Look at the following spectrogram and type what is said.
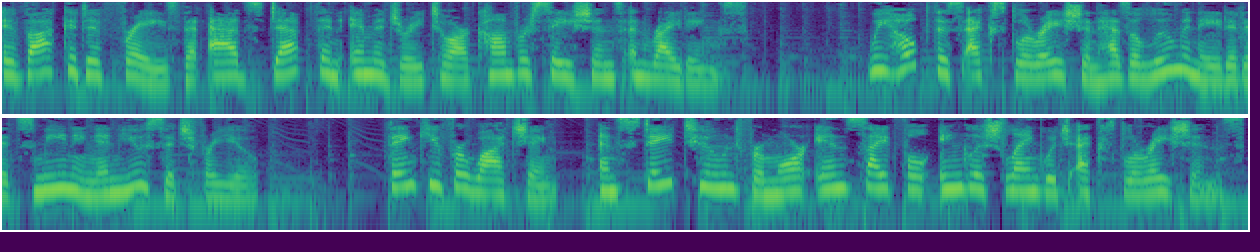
evocative phrase that adds depth and imagery to our conversations and writings. We hope this exploration has illuminated its meaning and usage for you. Thank you for watching, and stay tuned for more insightful English language explorations.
